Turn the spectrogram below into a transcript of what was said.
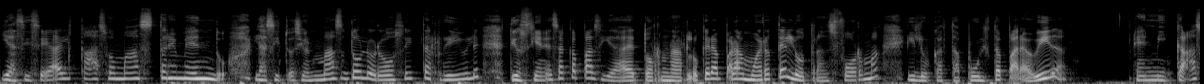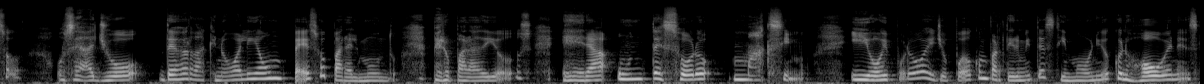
y así sea el caso más tremendo, la situación más dolorosa y terrible, Dios tiene esa capacidad de tornar lo que era para muerte, lo transforma y lo catapulta para vida. En mi caso, o sea, yo de verdad que no valía un peso para el mundo, pero para Dios era un tesoro máximo. Y hoy por hoy yo puedo compartir mi testimonio con jóvenes.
